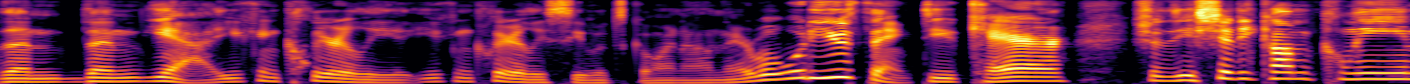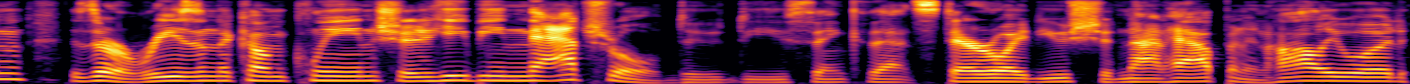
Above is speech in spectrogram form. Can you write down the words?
then then yeah, you can clearly you can clearly see what's going on there. But what do you think? Do you care? Should he should he come clean? Is there a reason to come clean? Should he be natural? Do do you think that steroid use should not happen in Hollywood?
